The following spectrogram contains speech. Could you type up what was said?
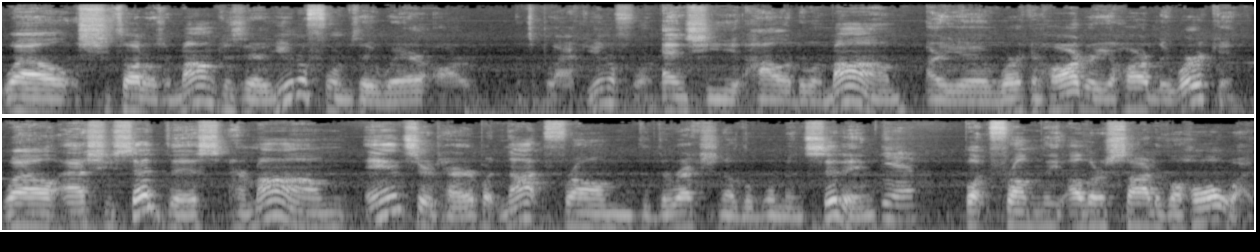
Well, she thought it was her mom because their uniforms they wear are it's a black uniform. And she hollered to her mom, Are you working hard or are you hardly working? Well, as she said this, her mom answered her, but not from the direction of the woman sitting, Yeah. but from the other side of the hallway.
